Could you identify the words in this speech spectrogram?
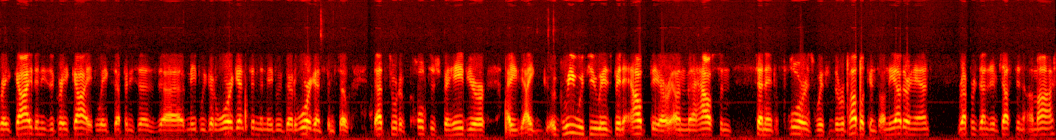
great guy, then he's a great guy. He wakes up and he says, uh, maybe we go to war against him, then maybe we go to war against him. So that sort of cultish behavior, I, I agree with you, has been out there on the House and Senate floors with the Republicans. On the other hand, Representative Justin Amash,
